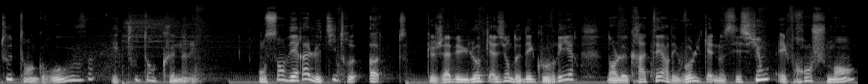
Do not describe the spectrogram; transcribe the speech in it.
tout en groove et tout en connerie on s'enverra le titre Hot, que j'avais eu l'occasion de découvrir dans le cratère des Volcanosessions, et franchement,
